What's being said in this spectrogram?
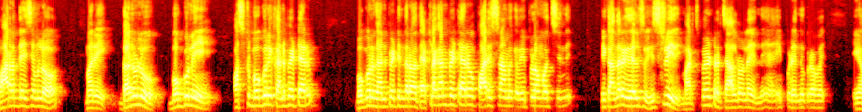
భారతదేశంలో మరి గనులు బొగ్గుని ఫస్ట్ బొగ్గుని కనిపెట్టారు. బొగ్గును కనిపెట్టిన తర్వాత ఎట్లా కనిపెట్టారు? పారిశ్రామిక విప్లవం వచ్చింది. మీకు అందరికీ తెలుసు హిస్టరీ ఇది. మర్చిపోయింటారు చాలా రోజులు అయింది ఇప్పుడు ఎందుకు రాబోయ్ ఇక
